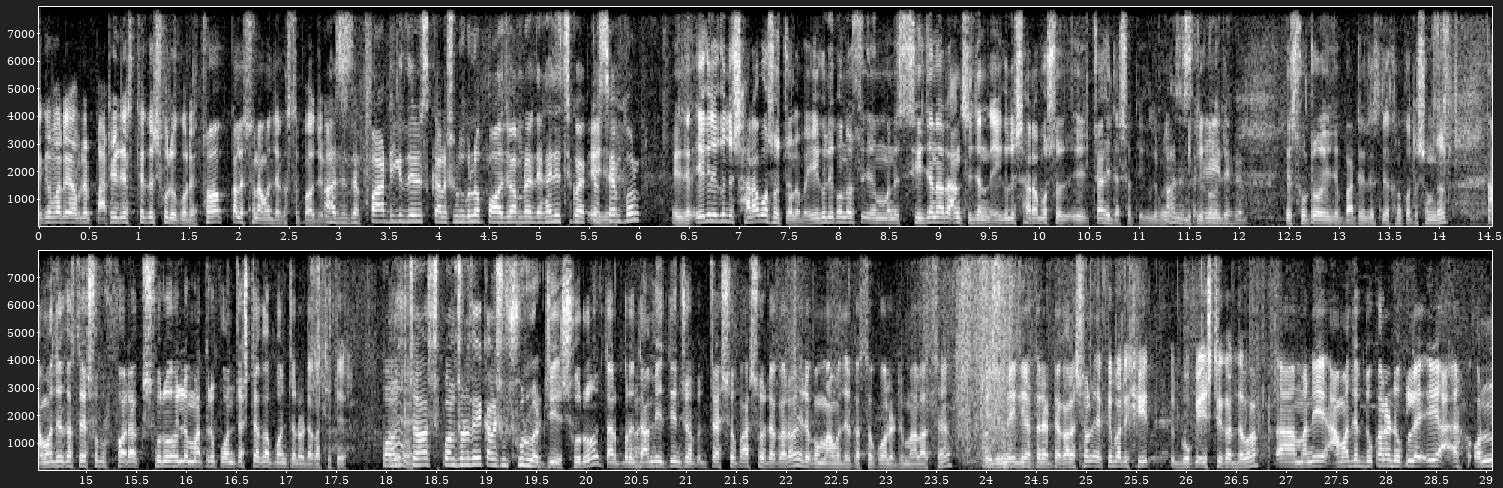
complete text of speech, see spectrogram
একেবারে আপনার পার্টি ড্রেস থেকে শুরু করে সব কালেকশন আমাদের কাছে পাওয়া যাবে। আচ্ছা আচ্ছা পার্টিদের কালেকশনগুলো পাওয়া যাবে। আমরা দেখা যাচ্ছি কয়েকটা স্যাম্পল এই যে এগুলি কিন্তু সারা বছর চলে ভাই। এগুলি কোনো মানে সিজন আর আনসিজন না এগুলি সারা বছর চাহিদার সাথে এগুলি আচ্ছা, বিক্রি এই করা। এই ছোট এই যে পার্টি ড্রেস দেখেন কত সুন্দর। আমাদের কাছে সব ফারাক শুরু হলো মাত্র পঞ্চাশ টাকা পঞ্চান্ন টাকা থেকে। পঞ্চাশ পঞ্চান্ন থেকে কালেকশন শুরু আর জি শুরু। তারপরে দামি তিনশো চারশো পাঁচশো টাকারও এরকম আমাদের কাছে কোয়ালিটি মাল আছে। এই যে মেঘি হাতের একটা কালেকশন একেবারে হিট বুকে স্টিকার দেওয়া। মানে আমাদের দোকানে ঢুকলে এই অন্য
